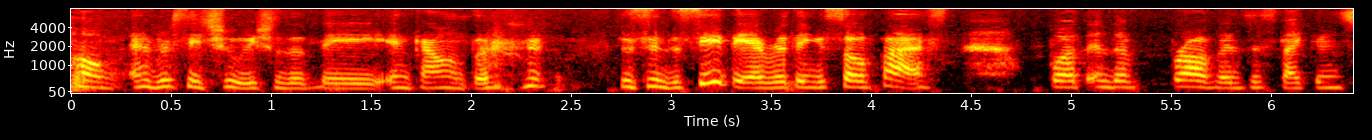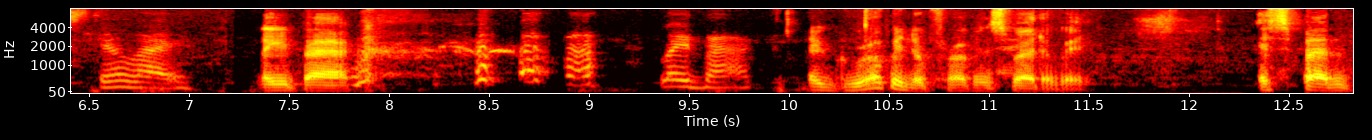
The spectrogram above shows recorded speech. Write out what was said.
um, every situation that they encounter. Just in the city, everything is so fast, but in the province, it's like you're in still life, Laid back. laid back. I grew up in the province, by the way. I spent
